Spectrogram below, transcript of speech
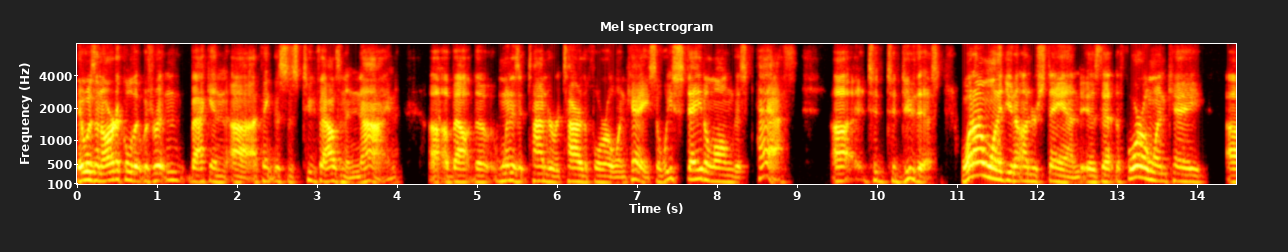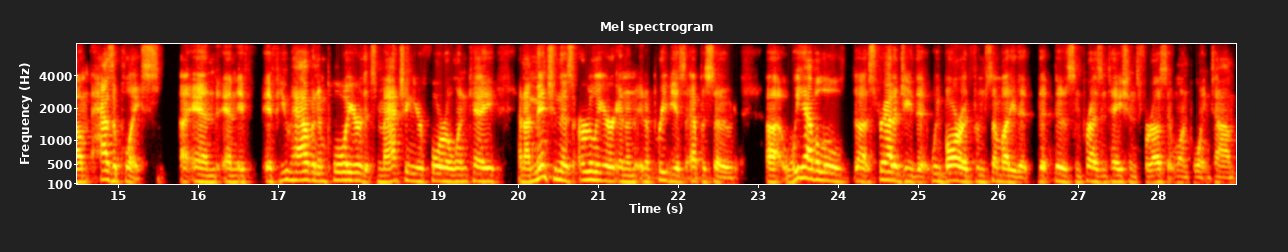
there was an article that was written back in, uh, I think this is 2009, uh, about the when is it time to retire the 401k. So we stayed along this path uh, to, to do this. What I wanted you to understand is that the 401k um, has a place. Uh, and and if if you have an employer that's matching your 401k, and I mentioned this earlier in a, in a previous episode, uh, we have a little uh, strategy that we borrowed from somebody that that did some presentations for us at one point in time,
